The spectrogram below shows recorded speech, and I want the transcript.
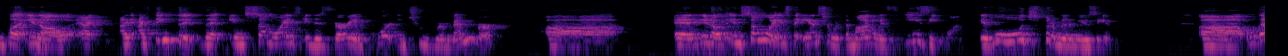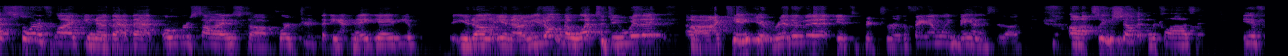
but, you know, I, I, I think that, that in some ways it is very important to remember uh, and you know, in some ways, the answer with the monument's the easy one is, well, we'll just put them in a museum. Uh, well, that's sort of like you know that that oversized uh, portrait that Aunt May gave you. You don't, you know, you don't know what to do with it. Uh, I can't get rid of it. It's a picture of the family. Man, is it ugly. Uh, so you shove it in the closet. If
